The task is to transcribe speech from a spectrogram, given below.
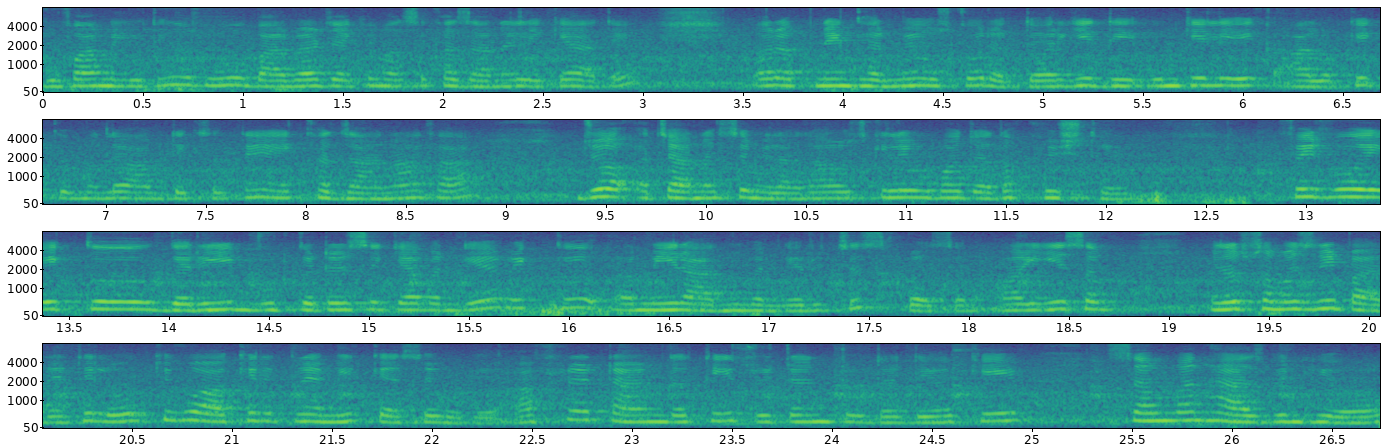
गुफा मिली थी उसमें वो बार बार जाके वहाँ से ख़जाना लेके आते और अपने घर में उसको रखते और ये उनके लिए एक अलौकिक मतलब आप देख सकते हैं एक ख़जाना था जो अचानक से मिला था और उसके लिए वो बहुत ज़्यादा खुश थे। फिर वो एक गरीब वुड कटर से क्या बन गया? एक अमीर आदमी बन गया रिचेस्ट पर्सन और ये सब मतलब समझ नहीं पा रहे थे लोग कि वो आखिर इतने अमीर कैसे हो गए after a time the thief return to the their cave someone has been here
